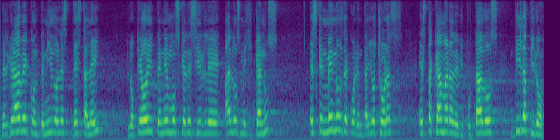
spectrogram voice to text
del grave contenido de esta ley, lo que hoy tenemos que decirle a los mexicanos es que en menos de 48 horas esta Cámara de Diputados dilapidó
